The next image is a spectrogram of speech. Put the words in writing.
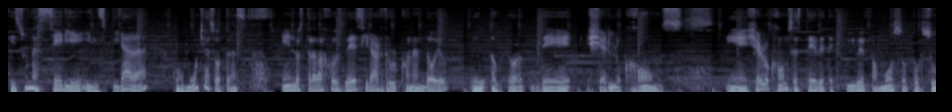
que es una serie inspirada como muchas otras, en los trabajos de Sir Arthur Conan Doyle, el autor de Sherlock Holmes. Eh, Sherlock Holmes, este detective famoso por su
